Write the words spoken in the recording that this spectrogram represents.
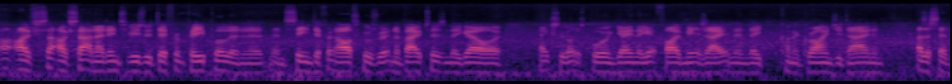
I've sat, I've sat and had interviews with different people and, uh, and seen different articles written about us and they go oh, actually got this boring game they get five metres out and then they kind of grind you down. And as I said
